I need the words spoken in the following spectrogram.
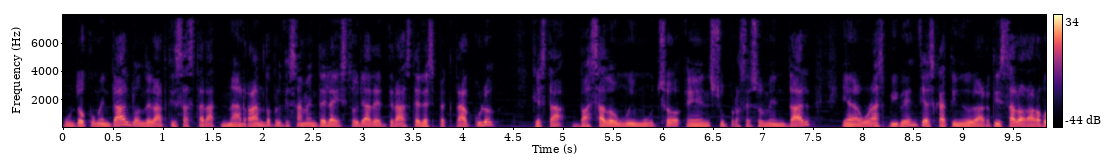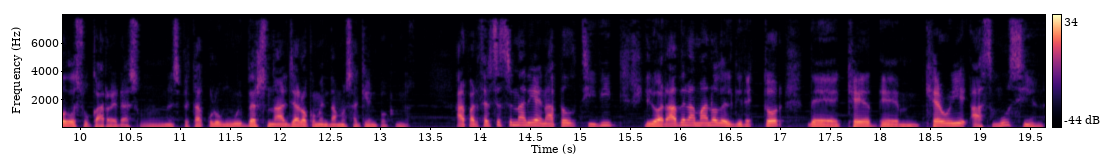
un documental donde el artista estará narrando precisamente la historia detrás del espectáculo, que está basado muy mucho en su proceso mental y en algunas vivencias que ha tenido el artista a lo largo de su carrera. Es un espectáculo muy personal, ya lo comentamos aquí en Pop News. Al parecer se estrenaría en Apple TV y lo hará de la mano del director de Kerry Asmussen,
